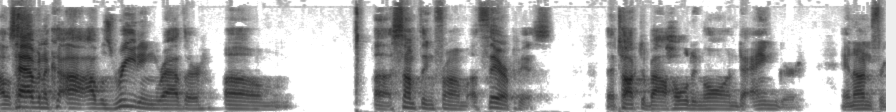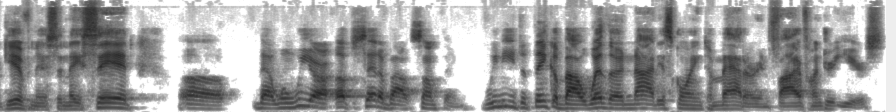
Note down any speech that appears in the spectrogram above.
I was having a, I was reading rather, um, uh, something from a therapist that talked about holding on to anger and unforgiveness. And they said, uh, that when we are upset about something, we need to think about whether or not it's going to matter in 500 years.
